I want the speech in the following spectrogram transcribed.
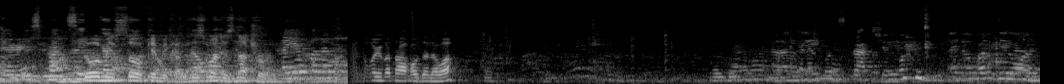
There is pancit Indomie is so chemical. This one is natural. Ito kayo katakaw dalawa? Construction mo. I know what do you want.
